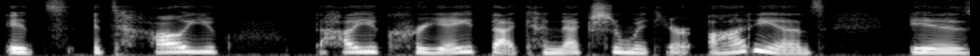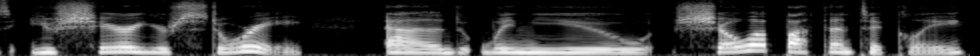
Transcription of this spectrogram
it's it's how you how you create that connection with your audience is you share your story. And when you show up authentically,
